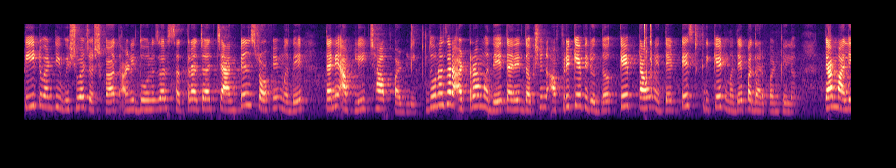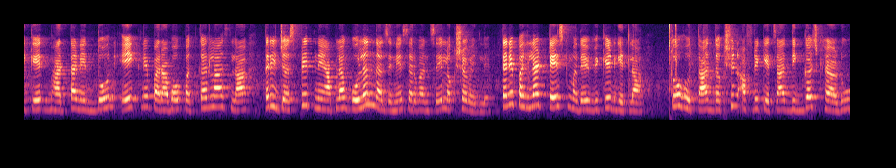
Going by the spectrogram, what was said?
टी ट्वेंटी विश्वचषकात आणि दोन हजार सतराच्या चॅम्पियन्स ट्रॉफीमध्ये त्याने आपली छाप पाडली. दोन हजार अठरामध्ये त्याने दक्षिण आफ्रिकेविरुद्ध केप टाऊन येथे टेस्ट क्रिकेटमध्ये पदार्पण केलं. त्या मालिकेत भारताने दोन एकने पराभव पत्करला असला तरी जसप्रीतने आपल्या गोलंदाजीने सर्वांचे लक्ष वेधले. त्याने पहिल्या टेस्टमध्ये विकेट घेतला. तो होता दक्षिण आफ्रिकेचा दिग्गज खेळाडू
